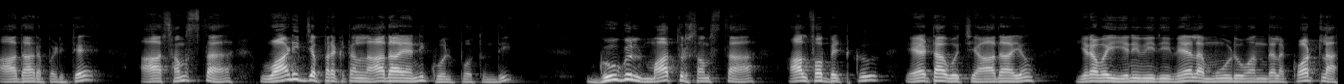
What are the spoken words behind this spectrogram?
ఆధారపడితే ఆ సంస్థ వాణిజ్య ప్రకటనల ఆదాయాన్ని కోల్పోతుంది. గూగుల్ మాతృ సంస్థ ఆల్ఫాబెట్కు ఏటా వచ్చే ఆదాయం ఇరవై ఎనిమిది వేల మూడు వందల కోట్ల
